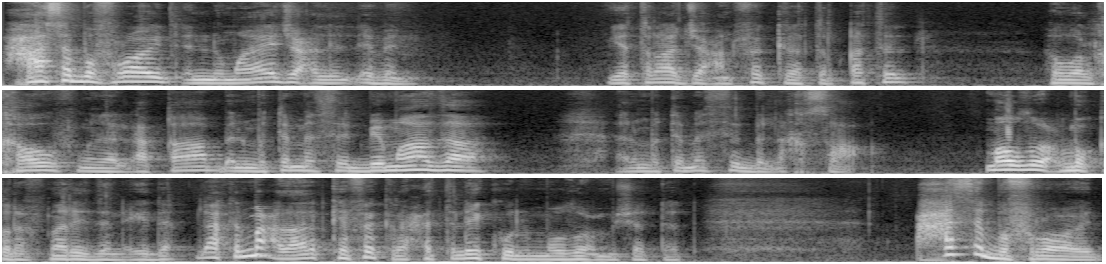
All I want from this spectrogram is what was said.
حسب فرويد إنه ما يجعل الإبن يتراجع عن فكرة القتل هو الخوف من العقاب المتمثل. بماذا؟ المتمثل بالإخصاء. موضوع مقرف ما نعيدة. لكن مع ذلك كفكرة حتى لا يكون الموضوع مشتت. حسب فرويد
